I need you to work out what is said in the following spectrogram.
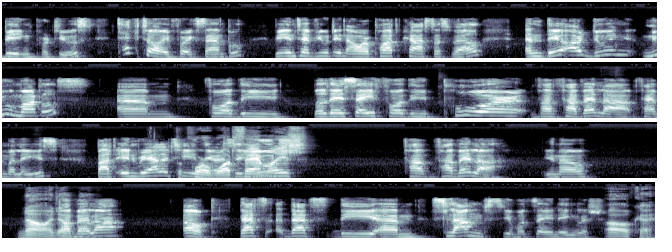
being produced. Tectoy, for example, we interviewed in our podcast as well, and they are doing new models um, for the well, they say for the poor fa- favela families, but in reality, The poor what a families? huge fa- favela, you know No, I don't. know. Oh, that's that's the um, slums you would say in English, Oh, okay.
